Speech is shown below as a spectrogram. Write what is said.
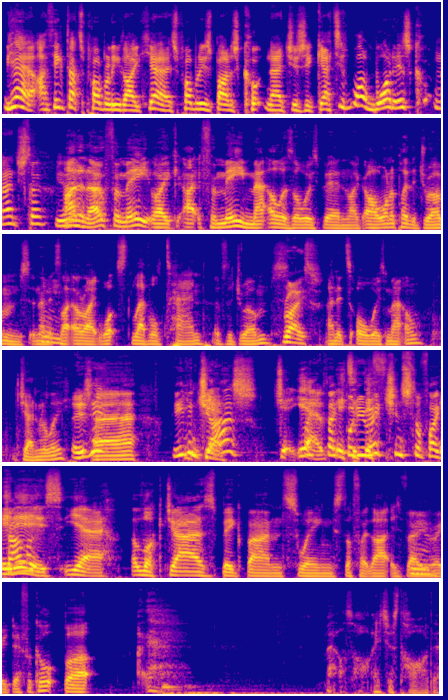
yeah, I think that's probably like yeah, it's probably as bad as cutting edge as it gets. What what is cutting edge though? You I don't know. For me, like I, for me, metal has always been like, oh, I want to play the drums, and then it's like, all right, what's level ten of the drums? Hmm. Right. And it's always metal, generally. Is it? Uh, Even Yeah. jazz. j- yeah, like, like Buddy diff- Rich and stuff like It that. is, yeah. Uh, Look, jazz, big band, swing, stuff like that is Hmm. very, very difficult, but. Metal's hard. It's just harder.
